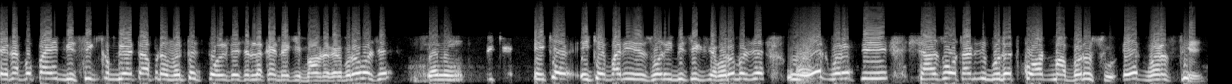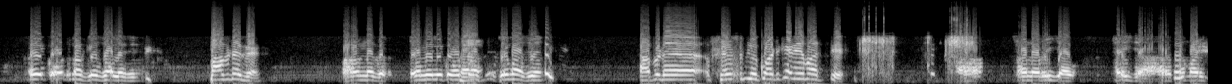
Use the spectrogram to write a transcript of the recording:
એના પપ્પા એ બીસી કમ્પ્લેટ આપણે વચ્ચે જ પોલીસ સ્ટેશન લખાઈ નાખી ભાવનગર બરોબર છે? એ કે એ કે મારી થોડી બીસી છે બરોબર છે? હું એક વર્ષથી ચારસો અઠાણું મુદત કોર્ટમાં ભરું છું એક વર્ષથી. કોર્ટમાં કેસ ચાલે છે? ભાવનગર. ભાવનગર. ફેમિલી કોર્ટ શેમાં છે આપણે ફેમિલી કોર્ટ કે એમાં જ છે? હા. રહી જાઓ. થઈ જા. તમારી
